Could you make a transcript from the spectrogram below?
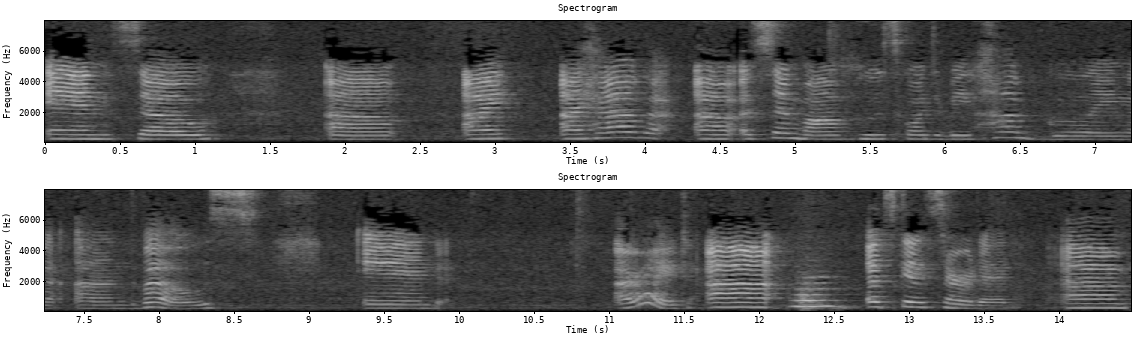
And so uh, I I have uh, a Simba who's going to be hot gluing on the bows. And alright, uh, let's get started. Um,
